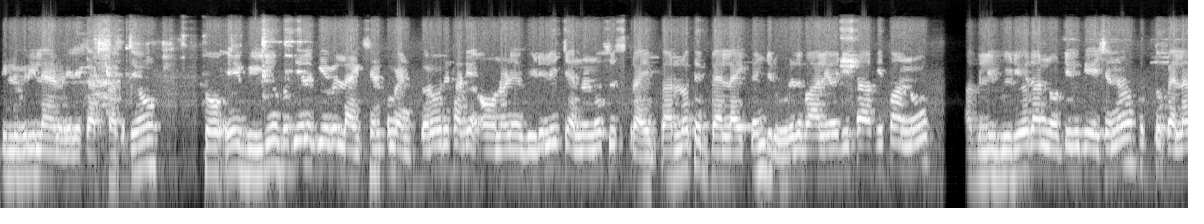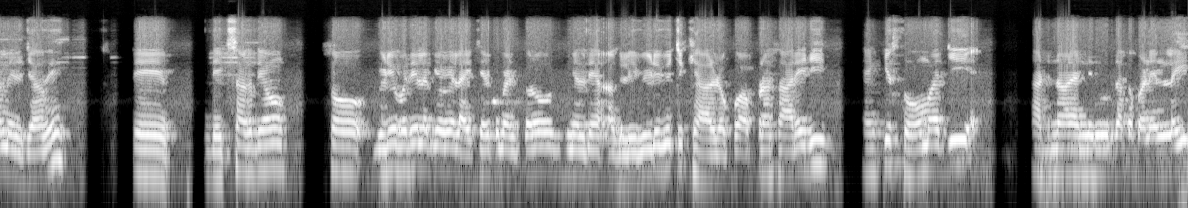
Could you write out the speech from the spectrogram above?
ਡਿਲੀਵਰੀ ਲੈਣ ਵੇਲੇ ਕਰ ਸਕਦੇ ਹੋ। ਸੋ ਇਹ ਵੀਡੀਓ ਵਧੀਆ ਲੱਗੀ ਹੋਵੇ ਲਾਈਕ ਸ਼ੇਅਰ ਕਮੈਂਟ ਕਰੋ। ਤੇ ਸਾਡੇ ਆਉਣ ਵਾਲੀਆਂ ਵੀਡੀਓ ਲਈ ਚੈਨਲ ਨੂੰ ਸਬਸਕ੍ਰਾਈਬ ਕਰ ਲਓ ਤੇ ਬੈਲ ਆਈਕਨ ਜ਼ਰੂਰ ਦਬਾ ਲਿਓ ਜੀ, ਤਾਂ ਕਿ ਤੁਹਾਨੂੰ ਅਗਲੀ ਵੀਡੀਓ ਦਾ ਨੋਟੀਫਿਕੇਸ਼ਨ ਸਭ ਤੋਂ ਪਹਿਲਾਂ ਮਿਲ ਜਾਵੇ ਤੇ ਦੇਖ ਸਕਦੇ ਹੋ। ਸੋ ਵੀਡੀਓ ਵਧੀਆ ਲੱਗੀ ਹੋਵੇ ਲਾਈਕ ਸ਼ੇਅਰ ਕਮੈਂਟ ਕਰੋ। ਮਿਲਦੇ ਹਾਂ ਅਗਲੀ ਵੀਡੀਓ ਵਿੱਚ। ਖਿਆਲ ਰੱਖੋ ਆਪਣਾ ਸਾਰੇ ਜੀ। ਥੈਂਕ ਯੂ ਸੋ ਮਚ ਜੀ ਸਾਡੇ ਨਾਲ ਇੰਨੀ ਦੂਰ ਤੱਕ ਬਣਨ ਲਈ।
